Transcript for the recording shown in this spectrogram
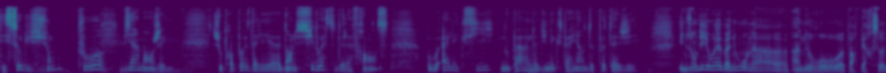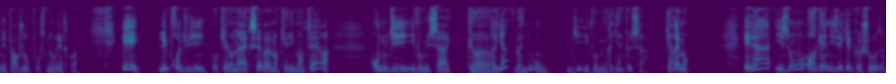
des solutions pour bien manger. Je vous propose d'aller dans le sud-ouest de la France où Alexis nous parle d'une expérience de potager. Ils nous ont dit, ouais, bah nous, on a euh, un euro par personne et par jour pour se nourrir, quoi. Et les produits auxquels on a accès par la banque alimentaire, on nous dit, il vaut mieux ça que rien. Bah nous, on dit, il vaut mieux rien que ça, carrément. Et là, ils ont organisé quelque chose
